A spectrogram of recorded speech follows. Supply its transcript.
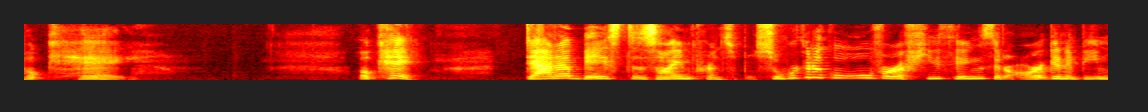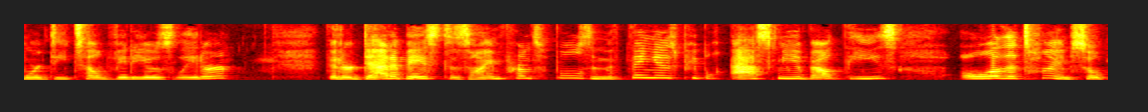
Okay. Okay, database design principles. So we're going to go over a few things that are going to be more detailed videos later that are database design principles. And the thing is, people ask me about these all of the time. So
